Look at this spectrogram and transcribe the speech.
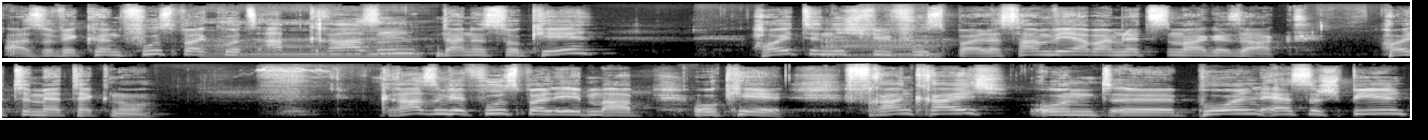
Also wir können Fußball kurz Ah. abgrasen, dann ist okay. Heute nicht viel Fußball, das haben wir ja beim letzten Mal gesagt. Heute mehr Techno. Grasen wir Fußball eben ab. Okay, Frankreich und äh, Polen, erstes Spiel,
